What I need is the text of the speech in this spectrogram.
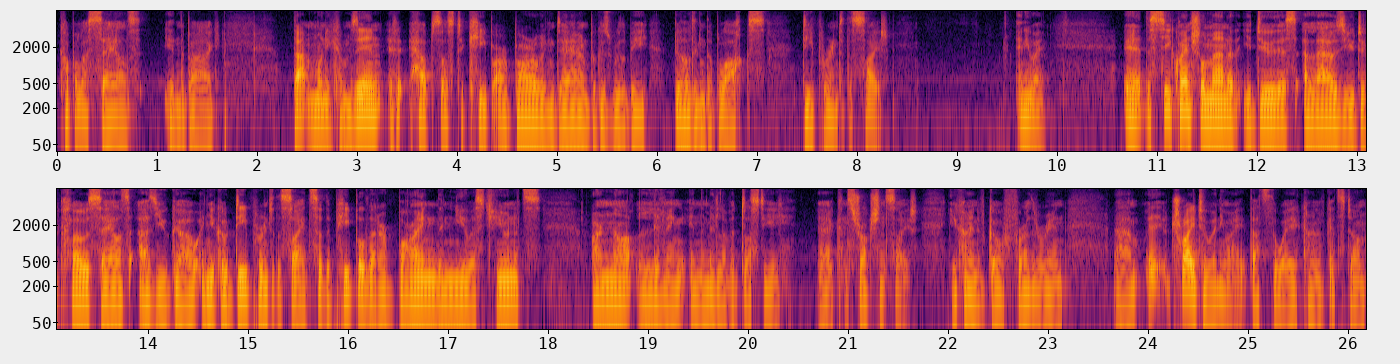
couple of sales in the bag. That money comes in. It helps us to keep our borrowing down because we'll be building the blocks deeper into the site. Anyway, uh, the sequential manner that you do this allows you to close sales as you go and you go deeper into the site. So the people that are buying the newest units are not living in the middle of a dusty uh, construction site. You kind of go further in. Um, uh, try to anyway. That's the way it kind of gets done.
